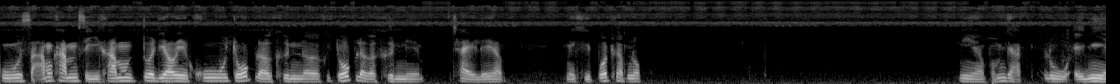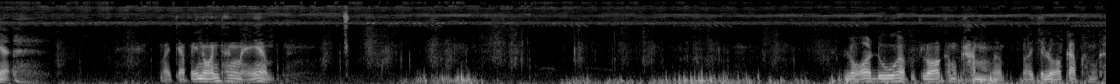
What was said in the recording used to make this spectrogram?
ครูสามคำสี่คำตัวเดียวเนี่ครูจบแล้วก็ขึ้นเออจบแล้วก็ขึ้นนี่ใช่เลยครับ ไม่ขี้ปดครับนก เนี่ย ผมอยากรู้ไอ้เนี่ยว่าจะไปนอนทางไหนครับรอดูครับรอคำคำครับ เราจะรอกลับคำค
